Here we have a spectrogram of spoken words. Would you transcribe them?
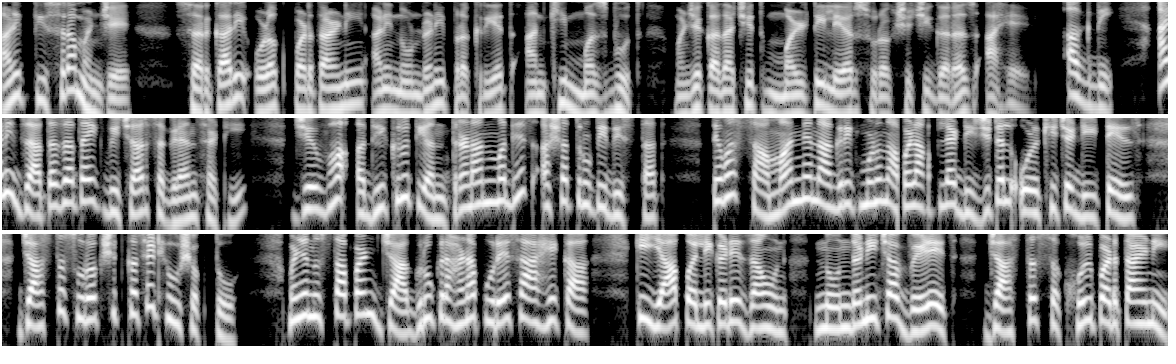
आणि तिसरा म्हणजे सरकारी ओळख पडताळणी आणि नोंदणी प्रक्रियेत आणखी मजबूत म्हणजे कदाचित मल्टीलेअर सुरक्षेची गरज आहे. अगदी. आणि जाता जाता एक विचार सगळ्यांसाठी जेव्हा अधिकृत यंत्रणांमध्येच अशा त्रुटी दिसतात तेव्हा सामान्य नागरिक म्हणून आपण आपल्या डिजिटल ओळखीचे डिटेल्स जास्त सुरक्षित कसे ठेवू शकतो? म्हणजे नुसतं आपण जागरूक राहणं पुरेसा आहे का? की या पलीकडे जाऊन नोंदणीच्या वेळेच जास्त सखोल पडताळणी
